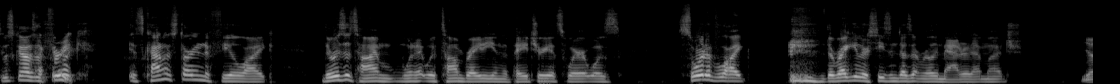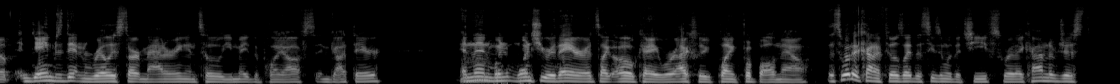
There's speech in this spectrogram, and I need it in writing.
this guy's a I freak. like it's kind of starting to feel like there was a time when it with Tom Brady and the Patriots where it was sort of like the regular season doesn't really matter that much. Yep. And games didn't really start mattering until you made the playoffs and got there. And then mm-hmm. when once you were there, it's like, oh, okay, we're actually playing football now. That's what it kind of feels like the season with the Chiefs, where they kind of just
